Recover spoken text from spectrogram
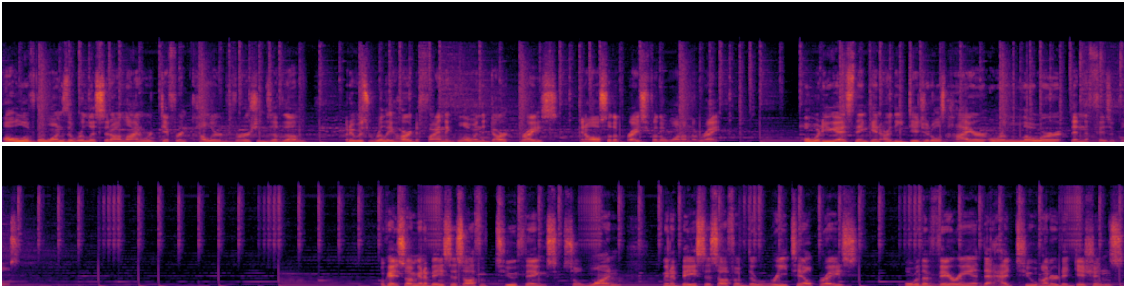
all of the ones that were listed online were different colored versions of them, but it was really hard to find the glow in the dark price and also the price for the one on the right. But what are you guys thinking? Are the digitals higher or lower than the physicals? Okay, so I'm going to base this off of two things. So one, I'm going to base this off of the retail price for the variant that had 200 editions.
